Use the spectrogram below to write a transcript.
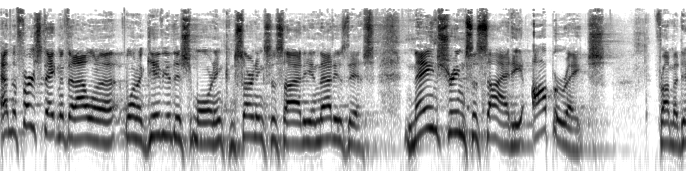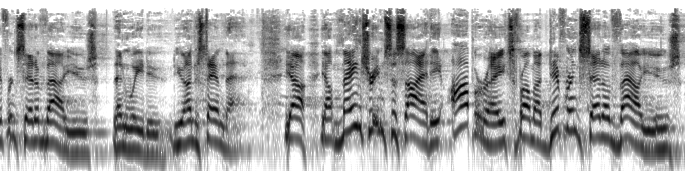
And the first statement that I want to want to give you this morning concerning society and that is this. Mainstream society operates from a different set of values than we do. Do you understand that? Yeah, yeah, mainstream society operates from a different set of values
